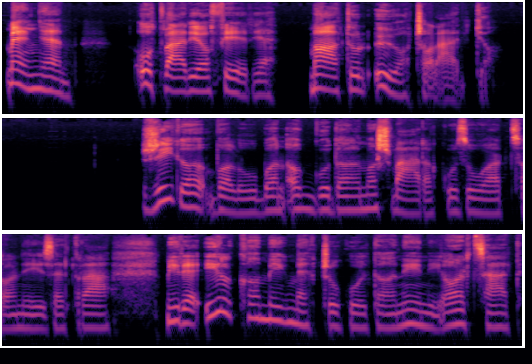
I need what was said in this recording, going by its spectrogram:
menjen! Ott várja a férje. Mától ő a családja. Zsiga valóban aggodalmas, várakozó arccal nézett rá, mire Ilka még megcsokolta a néni arcát,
